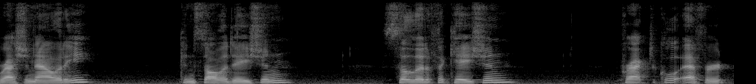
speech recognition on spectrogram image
Rationality, consolidation, solidification, practical effort,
